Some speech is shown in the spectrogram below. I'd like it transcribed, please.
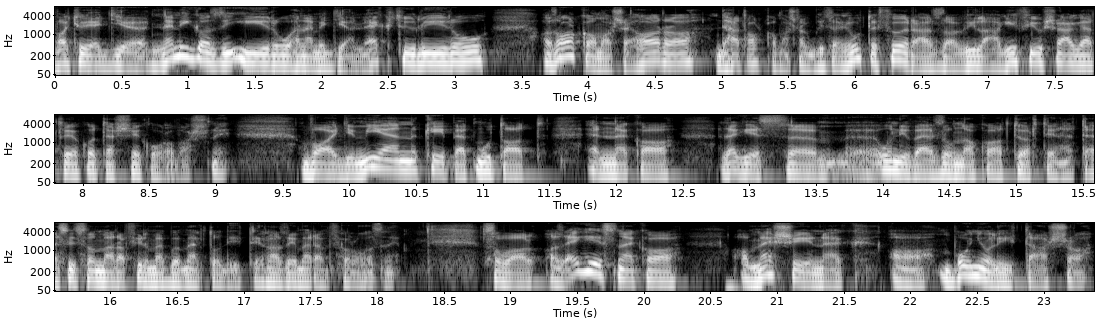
Vagy hogy egy nem igazi író, hanem egy ilyen lektűríró, az alkalmas-e arra, de hát alkalmasnak bizonyult, hogy fölrázza a világ ifjúságát, hogy akkor tessék olvasni. Vagy milyen képet mutat ennek a, az egész univerzumnak a története. Ezt viszont már a filmekből meg tud ítélni, azért merem felhozni. Szóval az egésznek a, a mesének a bonyolítása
